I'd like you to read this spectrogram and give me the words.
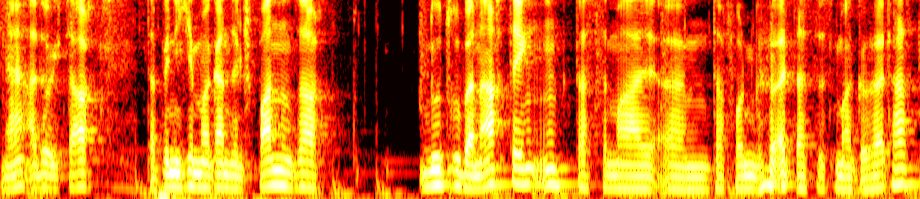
Ja, also ich sage, da bin ich immer ganz entspannt und sage, nur drüber nachdenken, dass du mal ähm, davon gehört, dass du es mal gehört hast.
